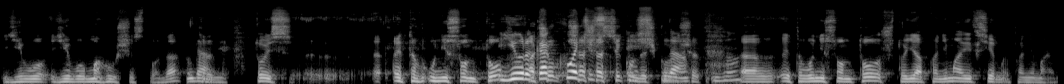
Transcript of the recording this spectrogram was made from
его, его могущество, да, да. крови. То есть э, это в унисон то, Юра, о как чем, хочешь. Сейчас, сейчас секундочку. Да. Сейчас, угу. Это в унисон то, что я понимаю, и все мы понимаем.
